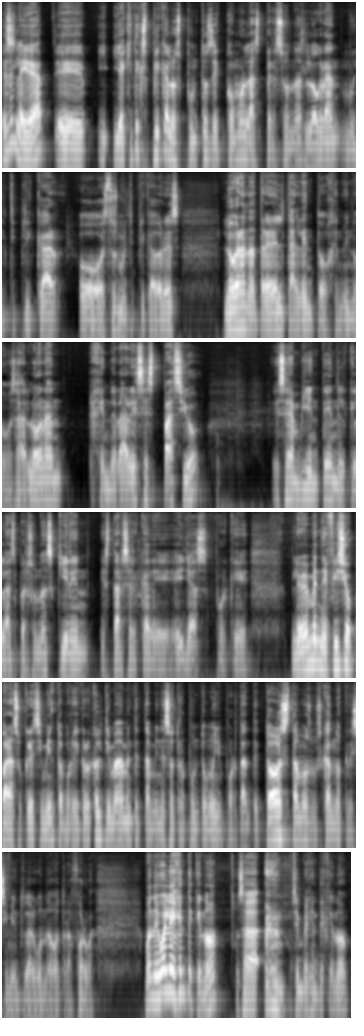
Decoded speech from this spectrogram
esa es la idea. Eh, y, aquí te explica los puntos de cómo las personas logran multiplicar o estos multiplicadores logran atraer el talento genuino, o sea, logran generar ese espacio, ese ambiente en el que las personas quieren estar cerca de ellas porque le ven beneficio para su crecimiento, porque creo que últimamente también es otro punto muy importante. Todos estamos buscando crecimiento de alguna u otra forma. Bueno, igual hay gente que no, o sea, siempre hay gente que no,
